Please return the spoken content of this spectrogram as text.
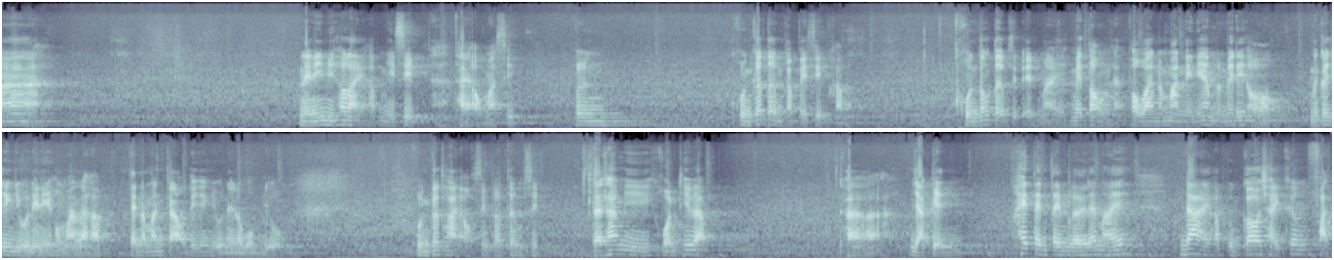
มา ในนี้มีเท่าไหร่ครับ มี 10อะถ่ายออกมา 10ปึ้งคุณก็เติมกลับไป 10 ครับ คุณต้องเติม 11ไหมไม่ต้องฮะเพราะว่าน้ำมันในนี้มันไม่ได้ออก มันก็ยังอยู่ในนี้ของมันแหละครับ เป็นน้ำมันเก่าที่ยังอยู่ในระบบอยู่ คุณก็ถ่ายออก 10 แล้วเติม 10 แต่ถ้ามีคนที่แบบออยากเปลี่ยนให้เต็มๆเลยได้ไหม ได้ครับคุณก็ใช้เครื่องฟัด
